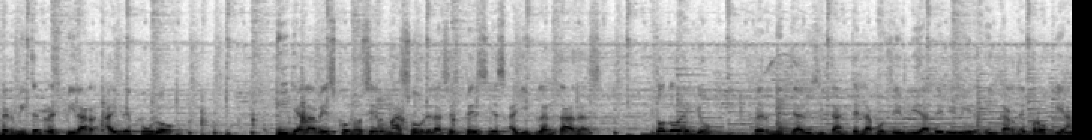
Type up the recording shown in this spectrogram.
permite respirar aire puro y a la vez conocer más sobre las especies allí plantadas. Todo ello permite a visitantes la posibilidad de vivir en carne propia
